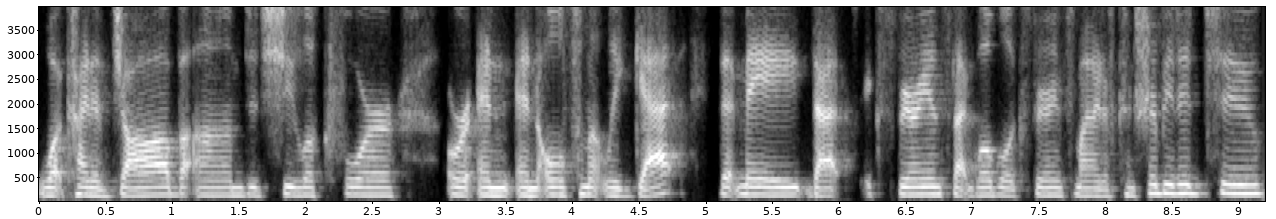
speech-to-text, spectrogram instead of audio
What kind of job um, did she look for or and, and ultimately get? That may that experience, that global experience might have contributed to.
